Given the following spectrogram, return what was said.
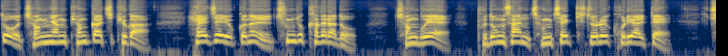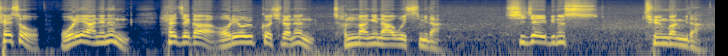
또 정량 평가 지표가 해제 요건을 충족하더라도 정부의 부동산 정책 기조를 고려할 때 최소 올해 안에는 해제가 어려울 것이라는 전망이 나오고 있습니다. CJB 뉴스 최윤광입니다.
